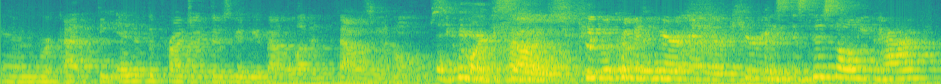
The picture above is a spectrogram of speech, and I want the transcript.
and we're at the end of the project. There's going to be about 11,000 homes. Oh my So gosh. people come in here and they're curious, is this all you have?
